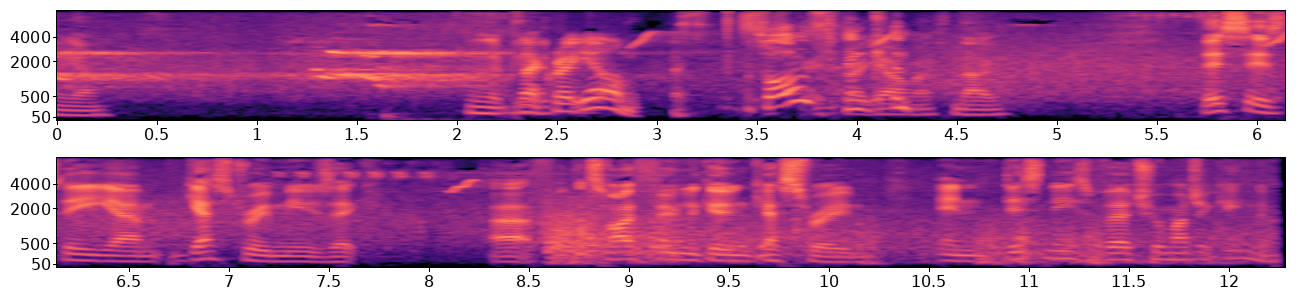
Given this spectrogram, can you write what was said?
There we go. Is that Great Yarmouth? That's what I was Great thinking. Yarmouth, no. This is the um, guest room music uh, for the Typhoon Lagoon guest room in Disney's Virtual Magic Kingdom.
